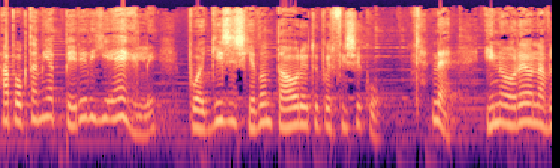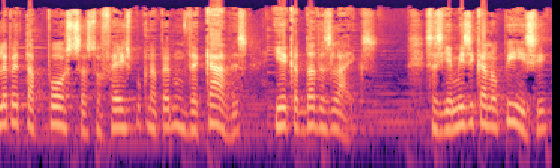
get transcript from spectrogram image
αποκτά μια περίεργη έγλη που αγγίζει σχεδόν τα όρια του υπερφυσικού. Ναι, είναι ωραίο να βλέπετε τα posts σας στο facebook να παίρνουν δεκάδες ή εκατοντάδες likes. Σας γεμίζει ικανοποίηση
